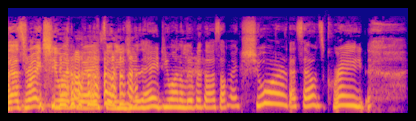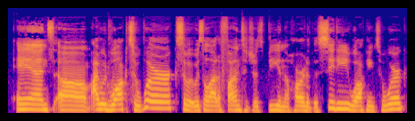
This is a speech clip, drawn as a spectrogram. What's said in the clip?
That's right. She went away. So Eugenia, hey, do you want to live with us? I'm like, sure. That sounds great. And um, I would walk to work. So it was a lot of fun to just be in the heart of the city, walking to work.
